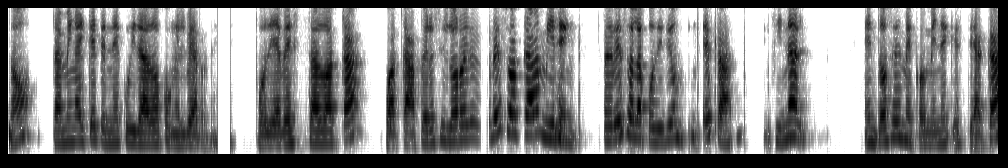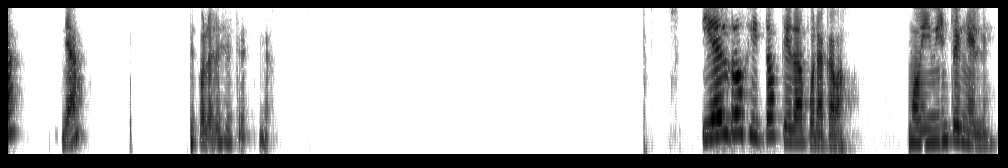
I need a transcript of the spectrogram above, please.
¿no? También hay que tener cuidado con el verde. Podía haber estado acá o acá. Pero si lo regreso acá, miren, regreso a la posición esta, final. Entonces me conviene que esté acá, ¿ya? ¿Qué color es este? Y el rojito queda por acá abajo. Movimiento en L.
